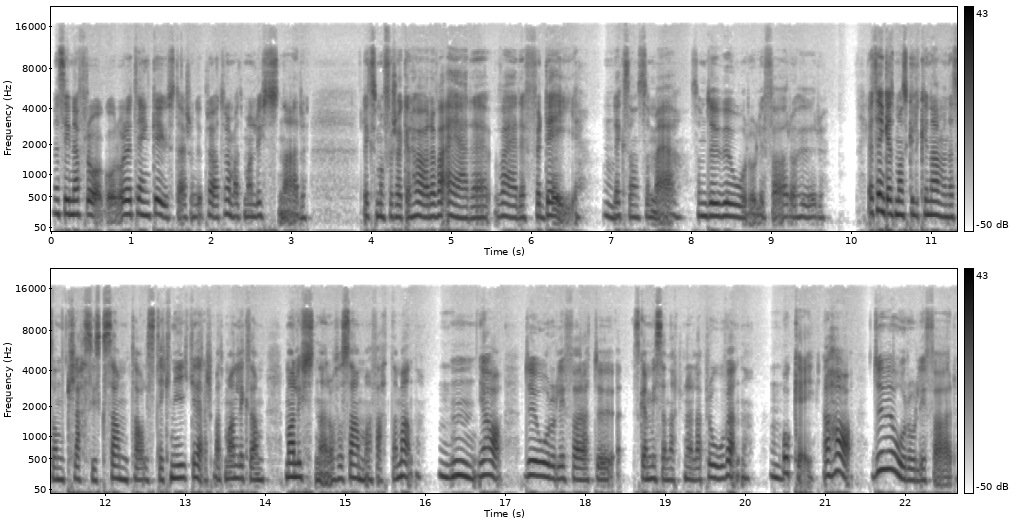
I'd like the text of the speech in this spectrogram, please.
med sina frågor och det tänker jag just där som du pratar om att man lyssnar liksom och försöker höra vad är det, vad är det för dig Mm. liksom som är som du är orolig för och hur jag tänker att man skulle kunna använda sån klassisk samtalsteknik det här som att man liksom man lyssnar och så sammanfattar man mm, ja, du är orolig för att du ska missa nationella proven Mm. okej, jaha, du är orolig för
